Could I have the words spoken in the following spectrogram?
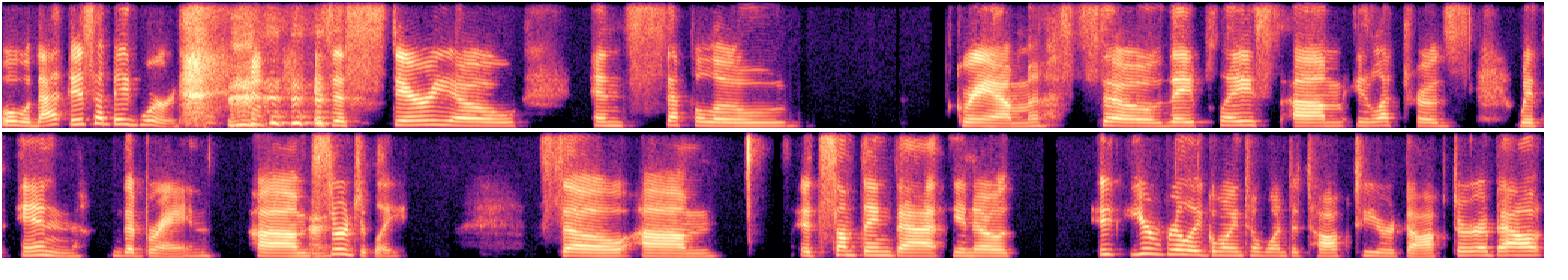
Oh, that is a big word. it's a stereo encephalogram. So they place um, electrodes within the brain um, okay. surgically. So um, it's something that, you know, it, you're really going to want to talk to your doctor about,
